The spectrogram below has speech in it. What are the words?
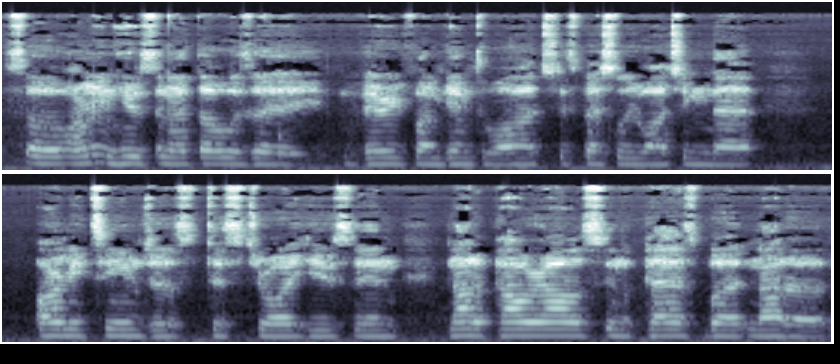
So Army and Houston, I thought was a very fun game to watch, especially watching that Army team just destroy Houston. Not a powerhouse in the past, but not a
